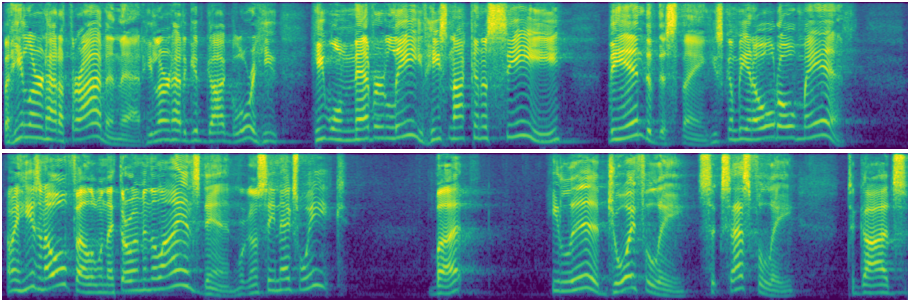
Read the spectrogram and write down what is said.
But he learned how to thrive in that. He learned how to give God glory. He, he will never leave. He's not going to see the end of this thing. He's going to be an old, old man. I mean, he's an old fellow when they throw him in the lion's den. We're going to see next week. But he lived joyfully, successfully to God's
